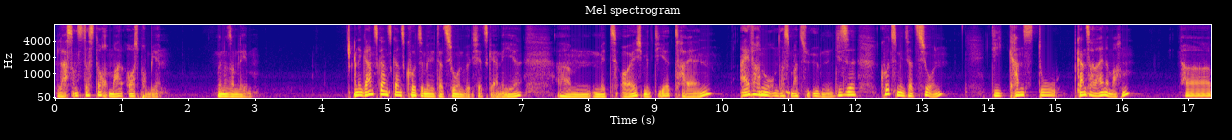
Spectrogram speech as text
Lass uns das doch mal ausprobieren. in unserem Leben. Eine ganz, ganz, ganz kurze Meditation würde ich jetzt gerne hier ähm, mit euch, mit dir teilen. Einfach nur, um das mal zu üben. Diese kurze Meditation, die kannst du ganz alleine machen. Äh,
